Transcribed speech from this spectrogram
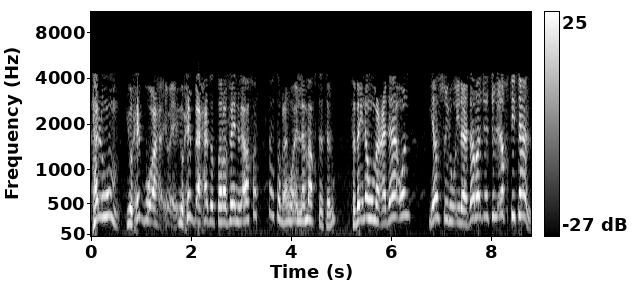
هل هم يحب يحب أحد الطرفين الآخر؟ لا طبعا وإلا ما اقتتلوا. فبينهما عداء يصل إلى درجة الاقتتال.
